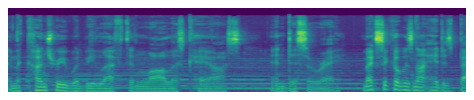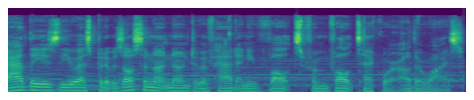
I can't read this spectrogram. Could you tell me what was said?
and the country would be left in lawless chaos and disarray. Mexico was not hit as badly as the US, but it was also not known to have had any vaults from Vault-Tec or otherwise.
